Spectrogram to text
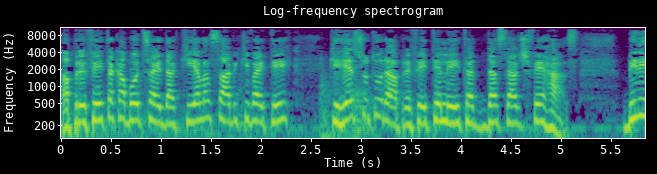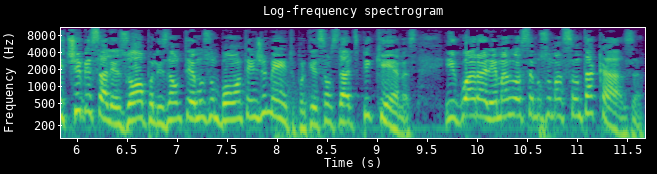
A prefeita acabou de sair daqui, ela sabe que vai ter que reestruturar, a prefeita eleita da cidade de Ferraz. Biritiba e Salesópolis não temos um bom atendimento, porque são cidades pequenas. E Guararema nós temos uma Santa Casa.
